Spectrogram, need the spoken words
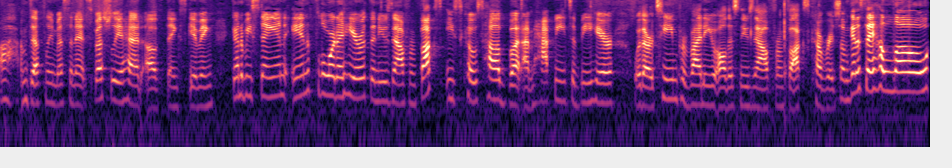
Ah, I'm definitely missing it, especially ahead of Thanksgiving. Going to be staying in Florida here with the News Now from Fox East Coast Hub, but I'm happy to be here with our team providing you all this News Now from Fox coverage. So I'm going to say hello.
